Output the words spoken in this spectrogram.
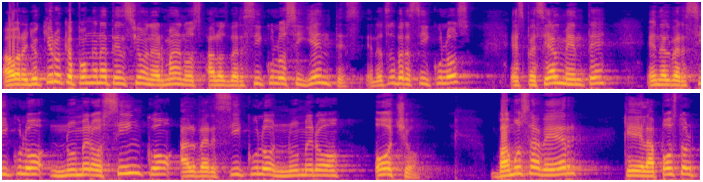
Ahora, yo quiero que pongan atención, hermanos, a los versículos siguientes. En estos versículos, especialmente en el versículo número 5 al versículo número 8. Vamos a ver que el apóstol,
